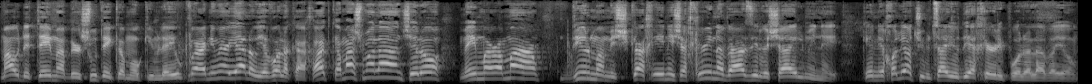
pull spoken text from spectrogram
מהו דתימה ברשותי כמוקים לי, הוא כבר, אני אומר, יאללה, הוא יבוא לקחת, כמה שמלן שלא, מימר אמר, דילמה משכח איניש אחרינה ואזיל ושייל מיני. כן, יכול להיות שהוא ימצא יהודי אחר ליפול עליו היום.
